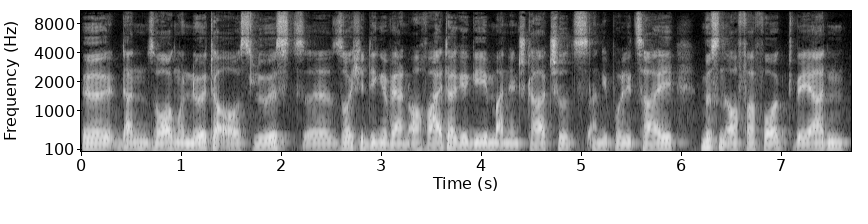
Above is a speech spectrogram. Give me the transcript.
äh, dann Sorgen und Nöte auslöst. Äh, solche Dinge werden auch weitergegeben an den Staatsschutz, an die Polizei, müssen auch verfolgt werden.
